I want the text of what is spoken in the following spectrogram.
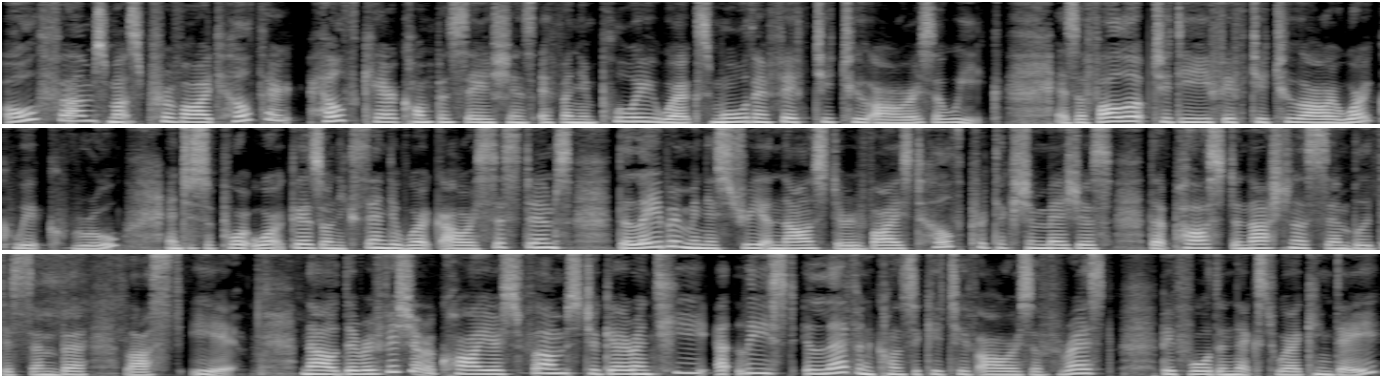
all firms must provide health care compensations if an employee works more than 52 hours a week. As a follow up to the 52 hour work week rule and to support workers on extended work hour systems, the Labor Ministry announced the revised health protection measures that passed the National Assembly December last year. Now, the revision requires firms to guarantee at least 11 consecutive hours of rest before the next working day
